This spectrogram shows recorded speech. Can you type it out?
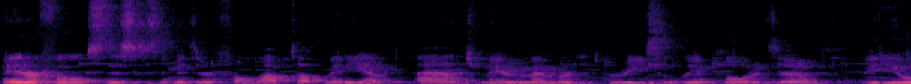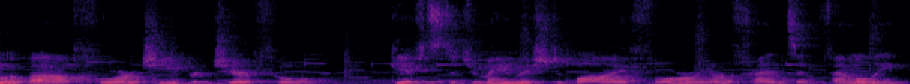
Hey there folks, this is Dimitri from Laptop Media and you may remember that we recently uploaded a video about 4 cheap and cheerful gifts that you may wish to buy for your friends and family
